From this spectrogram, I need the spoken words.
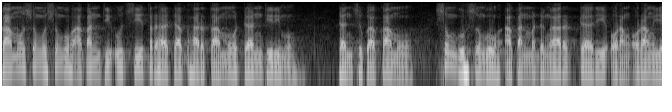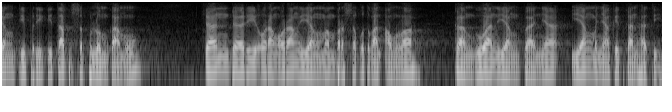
Kamu sungguh-sungguh akan diuji terhadap hartamu dan dirimu. Dan juga kamu sungguh-sungguh akan mendengar dari orang-orang yang diberi kitab sebelum kamu dan dari orang-orang yang mempersekutukan Allah gangguan yang banyak yang menyakitkan hati.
